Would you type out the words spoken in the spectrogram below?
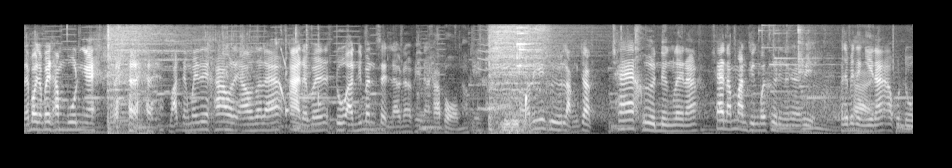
ไหนบอกจะไปทำบุญไง วัดยังไม่ได้เข้าเลยเอาซะแล้ว อะเดี๋ยวไปดูอันที่มันเสร็จแล้วนะพี่นะ ครับผม โอเคครับอ๋อนี่คือหลังจากแช่คืนหนึ่งเลยนะ แช่น้ำมันทิ้งไว้คืนหนึ่งใช่ไหมพี่อืมมันจะเป็นอย่างนี้นะ เอาคุณดู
